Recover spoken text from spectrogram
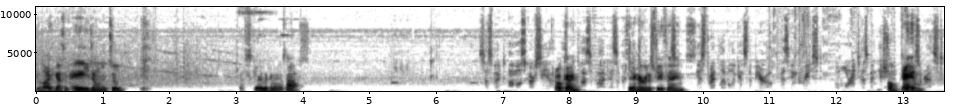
He like he got some age on him too. That's scary looking at his house. Suspect Amos Garcia. Okay. Classified as a Seen her in a few things. His threat level against the bureau has increased. A warrant has been issued Oh, damn. arrest.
